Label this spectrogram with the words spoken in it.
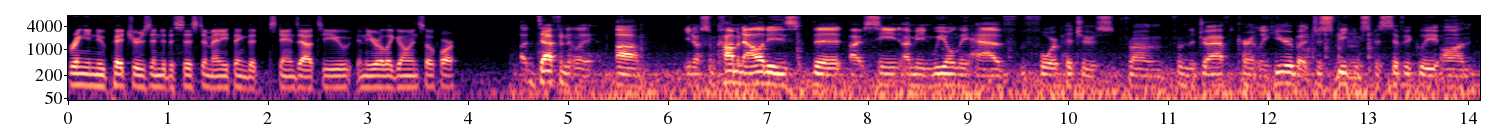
bringing new pitchers into the system? Anything that stands out to you in the early going so far? Uh, definitely. Um, you know, some commonalities that I've seen. I mean, we only have four pitchers from from the draft currently here, but just speaking specifically on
